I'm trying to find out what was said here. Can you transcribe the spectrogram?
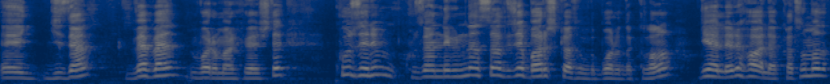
e, Gizem ve ben varım arkadaşlar. Kuzenim kuzenlerimden sadece Barış katıldı bu arada klana. Diğerleri hala katılmadı.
